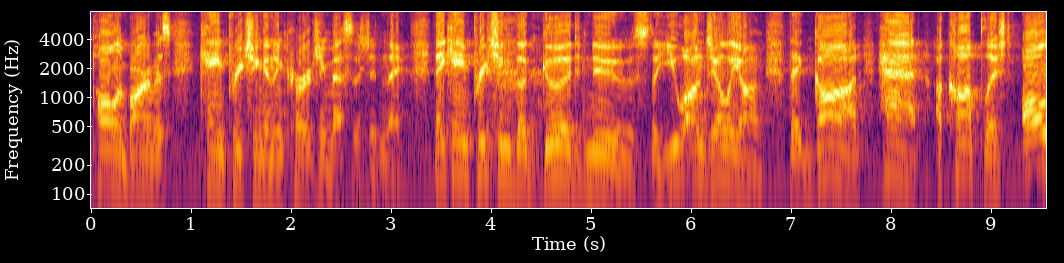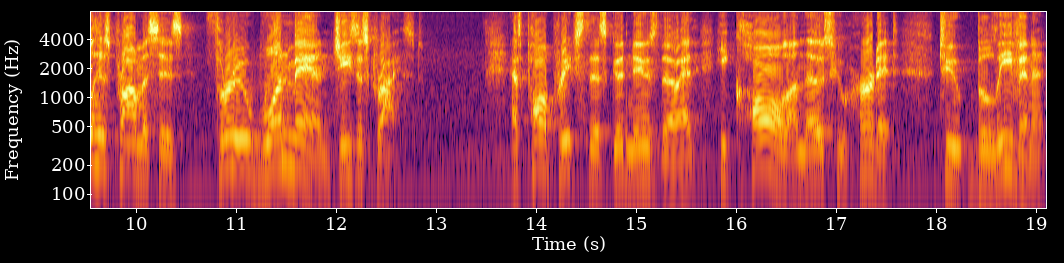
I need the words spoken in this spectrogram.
Paul and Barnabas came preaching an encouraging message, didn't they? They came preaching the good news, the euangelion, that God had accomplished all his promises through one man, Jesus Christ. As Paul preached this good news, though, he called on those who heard it to believe in it,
